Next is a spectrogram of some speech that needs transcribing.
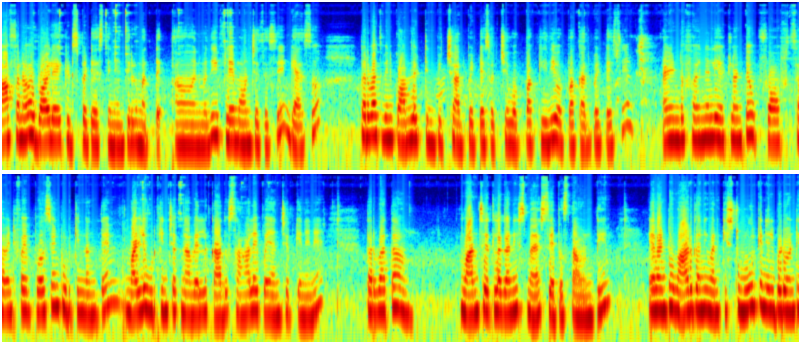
హాఫ్ అన్ అవర్ బాయిల్ అయ్యి కిడ్స్ పెట్టేస్తే నేను తిరిగి మత్తే. ఎనిమిది ఫ్లేమ్ ఆన్ చేసేసి గ్యాస్. తర్వాత వీనికి ఆమ్లెట్ తినిపించి అది పెట్టేసి వచ్చి ఒక పక్క ఇది ఒక పక్క అది పెట్టేసి అండ్ ఫైనల్లీ ఎట్లా అంటే సెవెంటీ ఫైవ్ పర్సెంట్ ఉడికిందంతే. మళ్ళీ ఉడికించక నా వెళ్ళ కాదు సాలైపోయాయి అని చెప్పి నేనే. తర్వాత వాన్ చేతిలో కానీ స్మాష్ చేపిస్తూ ఉంటే. ఎలా అంటే వాడు కానీ వానికి ఇష్టం ఊరికే నిలబడు అంటే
